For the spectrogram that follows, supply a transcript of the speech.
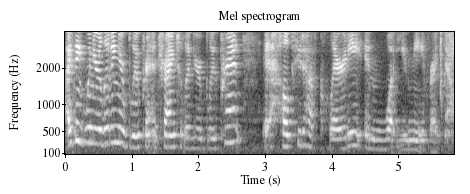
I think when you're living your blueprint and trying to live your blueprint, it helps you to have clarity in what you need right now.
